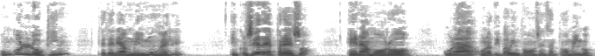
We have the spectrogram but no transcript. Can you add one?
un good looking que tenía mil mujeres, inclusive de preso, enamoró una, una tipa bien famosa en Santo Domingo.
